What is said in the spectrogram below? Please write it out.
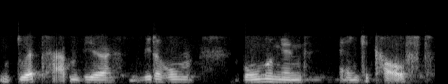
Und dort haben wir wiederum Wohnungen eingekauft.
